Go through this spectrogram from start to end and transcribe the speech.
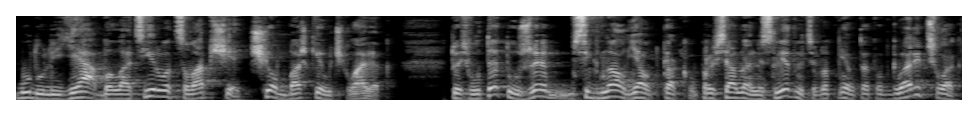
буду ли я баллотироваться вообще. Чем в башке у человека? То есть вот это уже сигнал, я вот как профессиональный следователь, вот мне вот это вот говорит человек,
